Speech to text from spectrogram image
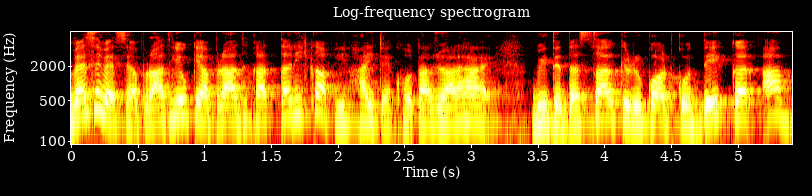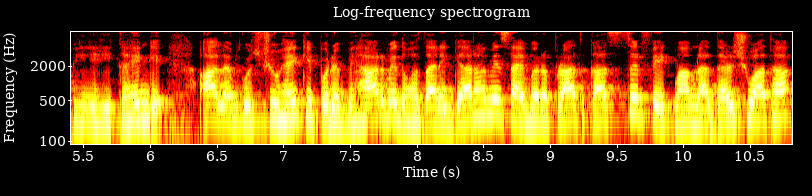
वैसे वैसे अपराधियों के अपराध का तरीका भी हाईटेक होता जा रहा है। बीते दस साल के रिकॉर्ड को देखकर आप भी यही कहेंगे। आलम कुछ यूँ है कि पूरे बिहार में 2011 में साइबर अपराध का सिर्फ़ एक मामला दर्ज हुआ था,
